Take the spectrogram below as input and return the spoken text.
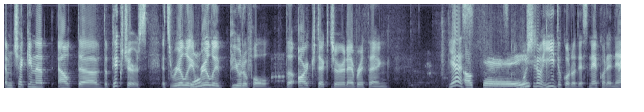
am checking that out the, the pictures. It's really, Yeah. really beautiful. The architecture and everything. Yes. Okay. 面白いいいところですね、これね。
